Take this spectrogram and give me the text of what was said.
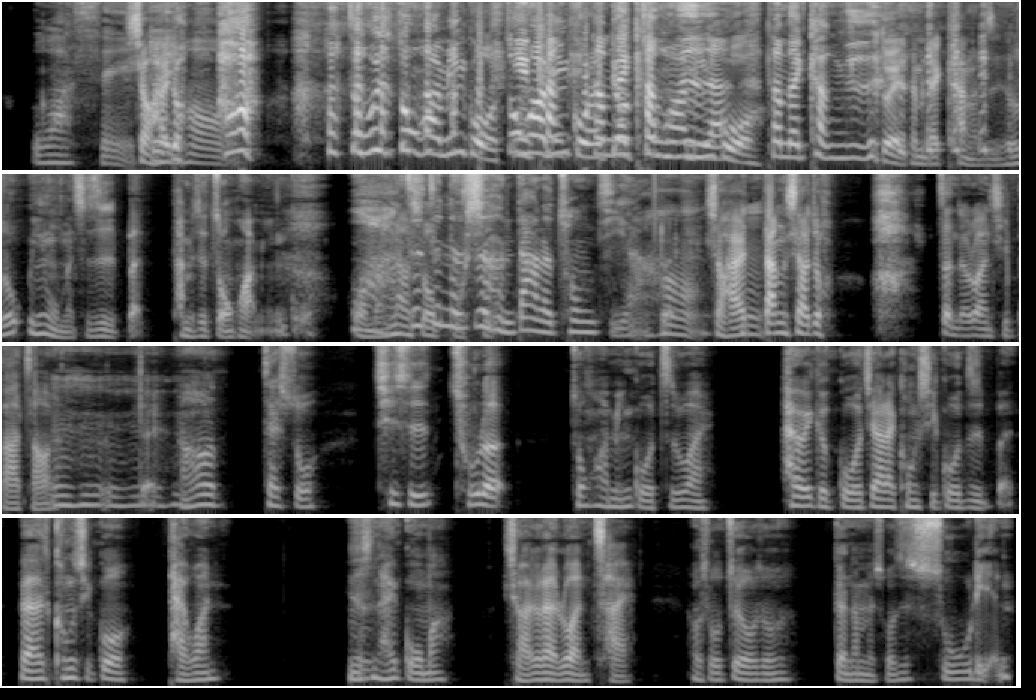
哇塞！小孩就哈，怎么会是中华民国？中华民国人在抗日啊！他们在抗日，对，他们在抗日。他说，因为我们是日本，他们是中华民国。哇，这真的是很大的冲击啊！哈，小孩当下就哈，震得乱七八糟。嗯嗯嗯，对。然后再说，其实除了中华民国之外，还有一个国家来空袭过日本，来空袭过台湾。你知道是哪一国吗？小孩就开始乱猜，他说最后说跟他们说是苏联，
